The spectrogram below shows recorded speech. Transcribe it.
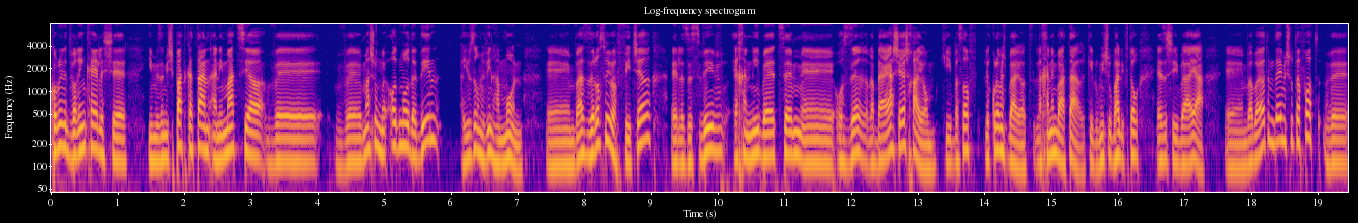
כל מיני דברים כאלה שעם איזה משפט קטן, אנימציה ו... ומשהו מאוד מאוד עדין, ה user מבין המון. אה, ואז זה לא סביב הפיצ'ר, אלא זה סביב איך אני בעצם אה, עוזר לבעיה שיש לך היום. כי בסוף לכולם יש בעיות, לכן הם באתר, כאילו מישהו בא לפתור איזושהי בעיה. אה, והבעיות הן די משותפות, ו-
